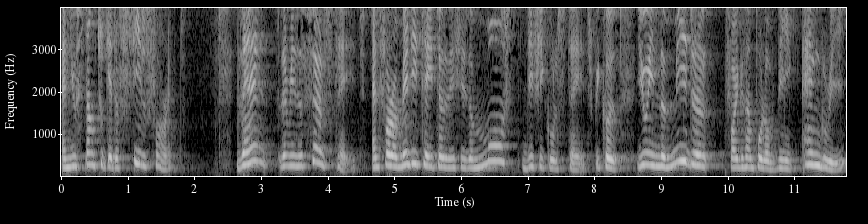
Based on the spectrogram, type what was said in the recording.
And you start to get a feel for it. Then there is a third stage. And for a meditator, this is the most difficult stage because you're in the middle for example, of being angry,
